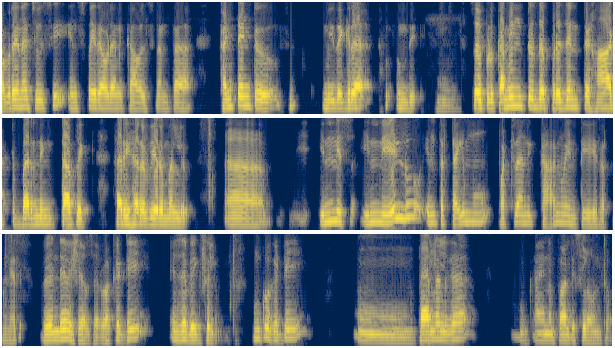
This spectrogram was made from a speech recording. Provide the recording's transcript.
ఎవరైనా చూసి ఇన్స్పైర్ అవడానికి కావాల్సినంత కంటెంట్ మీ దగ్గర ఉంది. సో ఇప్పుడు coming to the present heart burning topic Harihara Veeramallu. ఇన్ని ఇన్ని ఏళ్ళు ఇంత టైము పట్టడానికి కారణం ఏంటి రత్న గారు? రెండే విషయాలు సార్. ఒకటి ఇస్ ఎ బిగ్ ఫిల్మ్ ఇంకొకటి ప్యారలల్గా ఆయన పాలిటిక్స్లో ఉంటాం.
